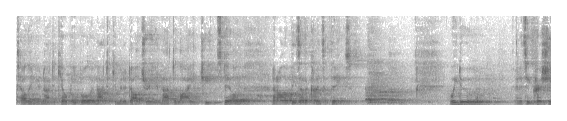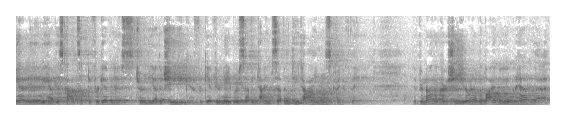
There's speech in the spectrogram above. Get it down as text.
telling you not to kill people and not to commit adultery and not to lie and cheat and steal and all of these other kinds of things. We do. And it's in Christianity that we have this concept of forgiveness. Turn the other cheek. Forgive your neighbor seven times, 70 times, kind of thing. If you're not a Christian, you don't have the Bible, you don't have that.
